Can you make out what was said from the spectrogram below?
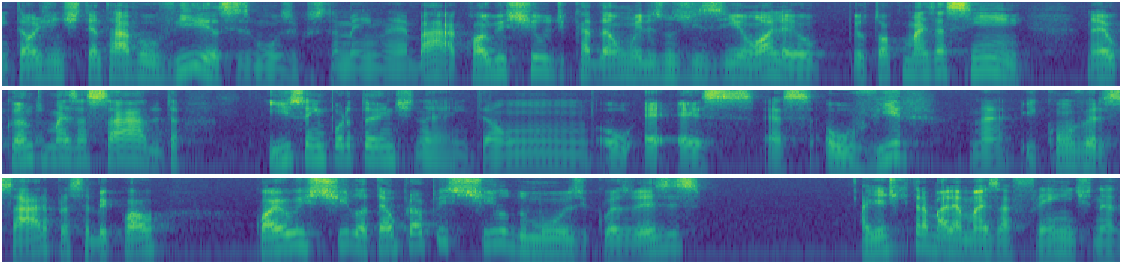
Então a gente tentava ouvir esses músicos também, né? Bah, qual é o estilo de cada um? Eles nos diziam, olha, eu, eu toco mais assim, né? Eu canto mais assado e tal. Isso é importante, né? Então, ou, é, é, é, ouvir né? E conversar para saber qual qual é o estilo, até o próprio estilo do músico. Às vezes a gente que trabalha mais à frente, né,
